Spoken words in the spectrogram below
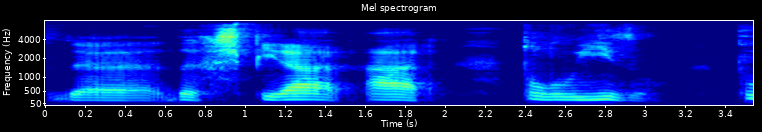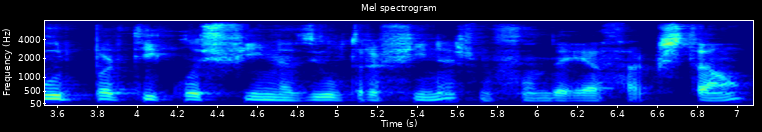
de, de respirar ar poluído por partículas finas e ultrafinas, no fundo é essa a questão,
